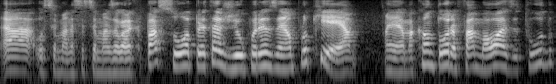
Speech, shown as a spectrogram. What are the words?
a, ou semana, essas semanas agora que passou, a Preta Gil, por exemplo, que é, é uma cantora famosa e tudo.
